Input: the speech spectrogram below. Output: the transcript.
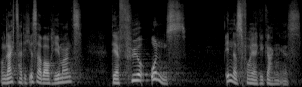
Und gleichzeitig ist er aber auch jemand, der für uns in das Feuer gegangen ist.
